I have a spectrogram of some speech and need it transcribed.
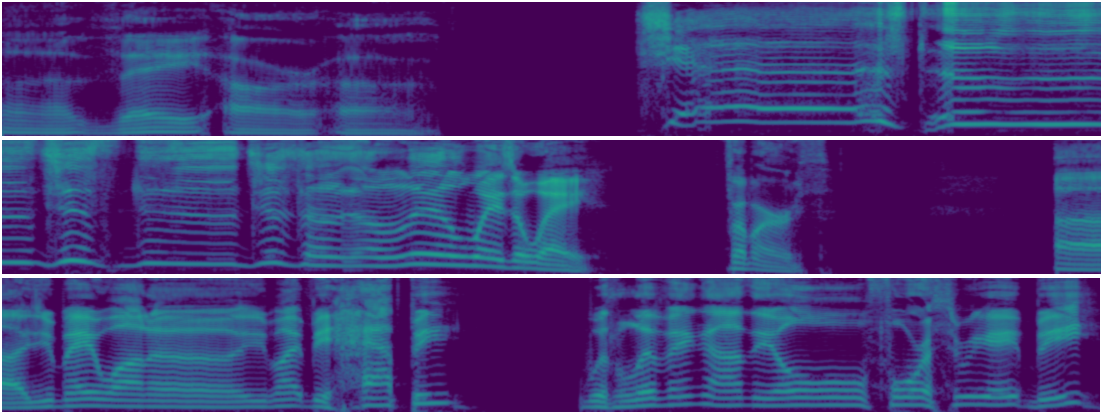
uh, they are uh, just uh, just uh, just a, a little ways away from Earth. Uh, you may want to. You might be happy with living on the old 438b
